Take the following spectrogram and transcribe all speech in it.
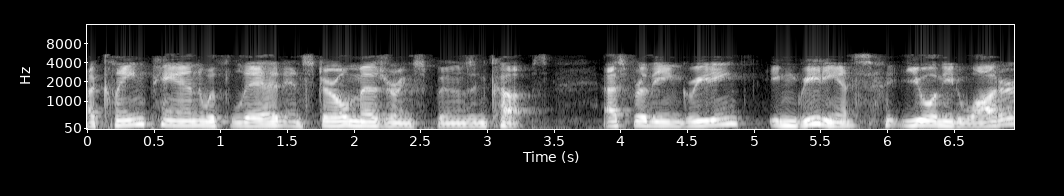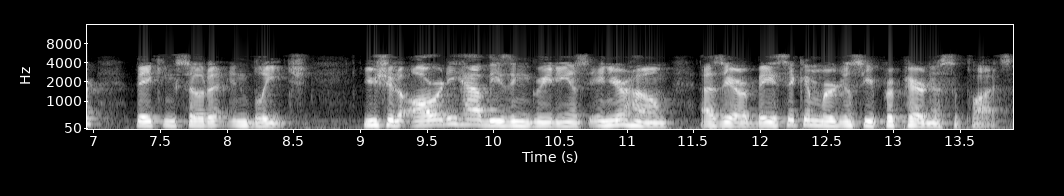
a clean pan with lid and sterile measuring spoons and cups. As for the ingredient, ingredients, you will need water, baking soda, and bleach. You should already have these ingredients in your home as they are basic emergency preparedness supplies.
